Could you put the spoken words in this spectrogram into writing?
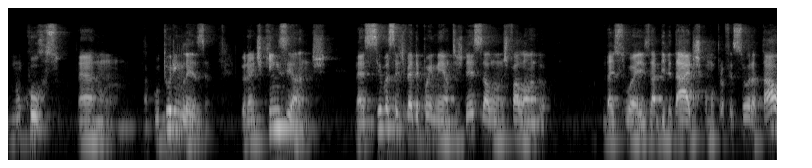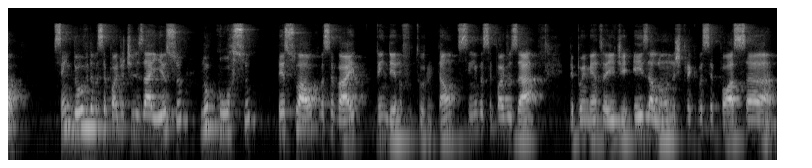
num curso, né, num, na cultura inglesa, durante 15 anos. Né, se você tiver depoimentos desses alunos falando das suas habilidades como professora tal, sem dúvida você pode utilizar isso no curso pessoal que você vai vender no futuro. Então, sim, você pode usar depoimentos aí de ex-alunos para que você possa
